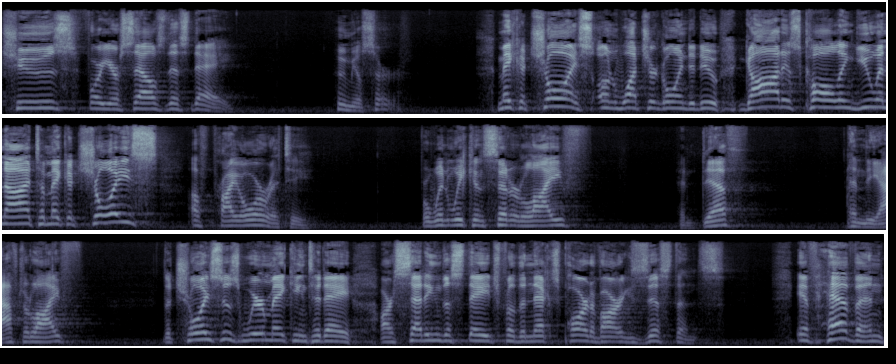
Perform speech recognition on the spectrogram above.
Choose for yourselves this day whom you'll serve. Make a choice on what you're going to do. God is calling you and I to make a choice of priority. For when we consider life and death and the afterlife, the choices we're making today are setting the stage for the next part of our existence if heaven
